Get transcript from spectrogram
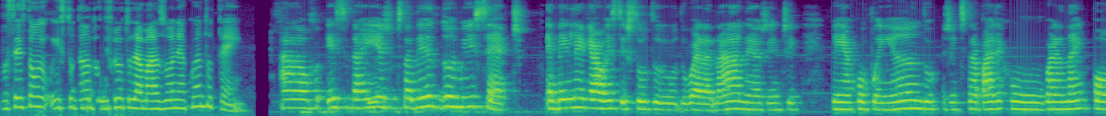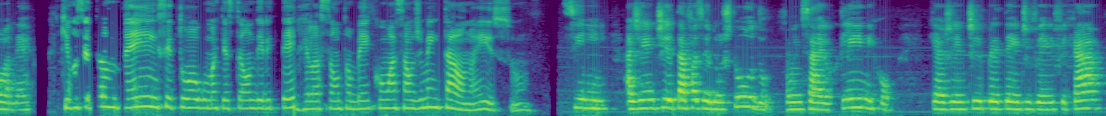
Vocês estão estudando o fruto da Amazônia há quanto tempo? Ah, esse daí a gente está desde 2007. É bem legal esse estudo do Guaraná, né? A gente vem acompanhando, a gente trabalha com Guaraná em pó, né? Que você também citou alguma questão dele ter relação também com a saúde mental, não é isso? Sim, a gente está fazendo um estudo, um ensaio clínico, que a gente pretende verificar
